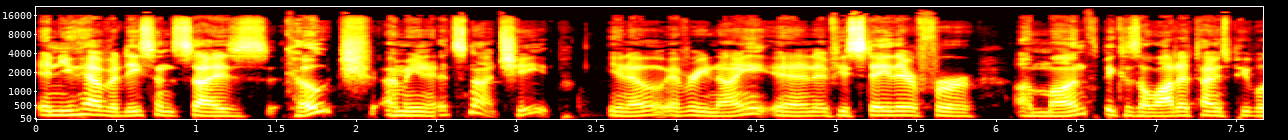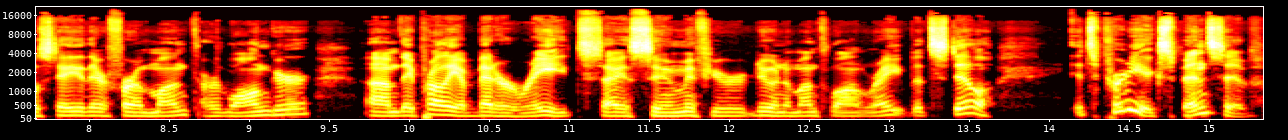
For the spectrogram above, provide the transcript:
and you have a decent size coach, I mean, it's not cheap, you know, every night. And if you stay there for a month, because a lot of times people stay there for a month or longer, um, they probably have better rates, I assume, if you're doing a month long rate. But still, it's pretty expensive.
